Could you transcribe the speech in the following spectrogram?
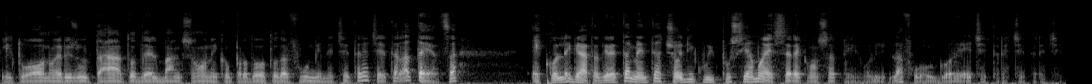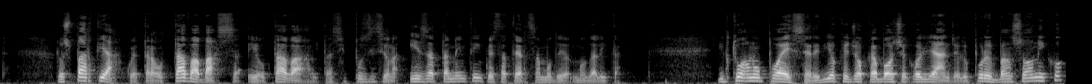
il tuono è il risultato del bang sonico prodotto dal fulmine, eccetera, eccetera. La terza è collegata direttamente a ciò di cui possiamo essere consapevoli, la folgore, eccetera, eccetera, eccetera. Lo spartiacque tra ottava bassa e ottava alta si posiziona esattamente in questa terza mod- modalità. Il tuono può essere Dio che gioca a bocce con gli angeli oppure il bansonico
